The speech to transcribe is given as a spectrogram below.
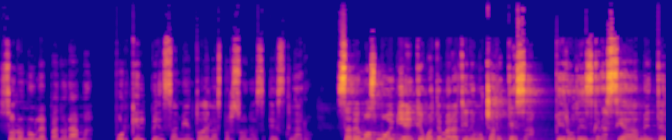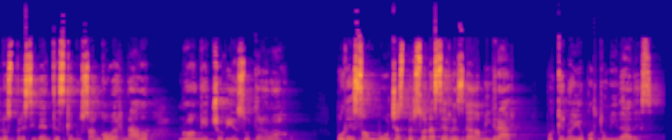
solo nubla el panorama, porque el pensamiento de las personas es claro. Sabemos muy bien que Guatemala tiene mucha riqueza, pero desgraciadamente los presidentes que nos han gobernado no han hecho bien su trabajo. Por eso muchas personas se arriesgan a migrar, porque no hay oportunidades,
